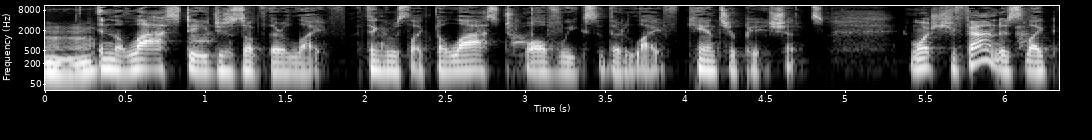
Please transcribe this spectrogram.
mm-hmm. in the last stages of their life. I think it was like the last 12 weeks of their life, cancer patients. And what she found is like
